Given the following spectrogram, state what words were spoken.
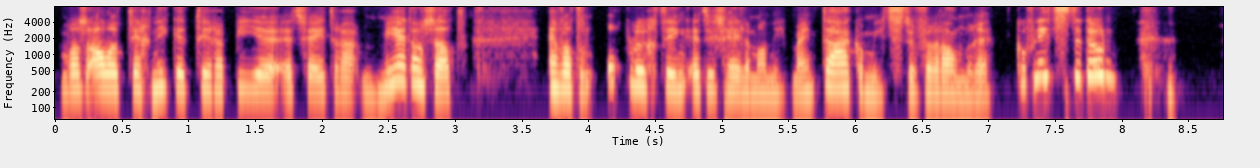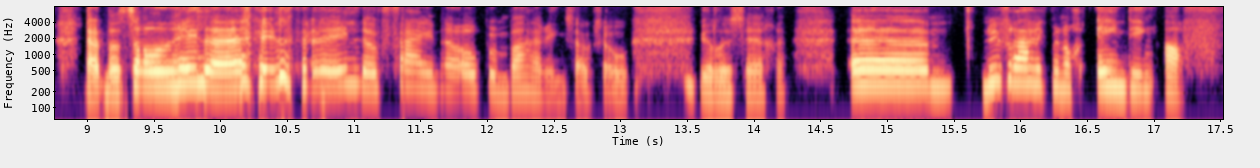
Was alle technieken, therapieën, et cetera, meer dan zat. En wat een opluchting, het is helemaal niet mijn taak om iets te veranderen. Ik hoef niets te doen. Nou, dat is al een hele, hele, hele fijne openbaring, zou ik zo willen zeggen. Um, nu vraag ik me nog één ding af.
